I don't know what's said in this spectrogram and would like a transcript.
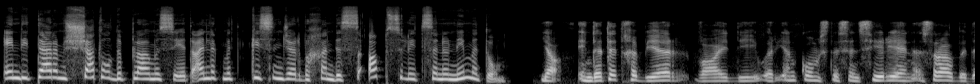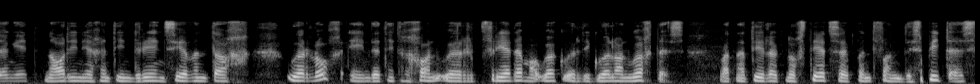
En die term shuttle diplomacy het eintlik met Kissinger begin. Dis absoluut sinoniem met hom. Ja, en dit het gebeur waar hy die ooreenkomste tussen Sirië en Israel beding het na die 1973 oorlog en dit het gegaan oor vrede maar ook oor die Golan Hoogtes wat natuurlik nog steeds 'n punt van dispuut is,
